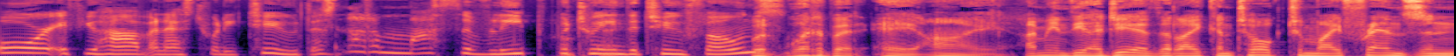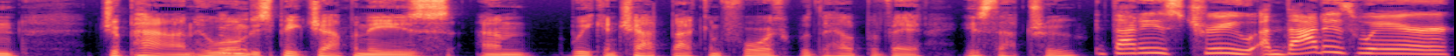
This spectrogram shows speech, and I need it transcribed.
or if you have an S22, there's not a massive leap between okay. the two phones. But what about AI? I mean, the idea that I can talk to my friends in Japan who mm-hmm. only speak Japanese and we can chat back and forth with the help of AI. Is that true? That is true. And that is where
